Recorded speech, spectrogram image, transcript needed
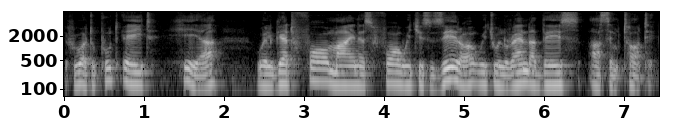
if we were to put 8 here, we'll get 4 minus 4, which is 0, which will render this asymptotic.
